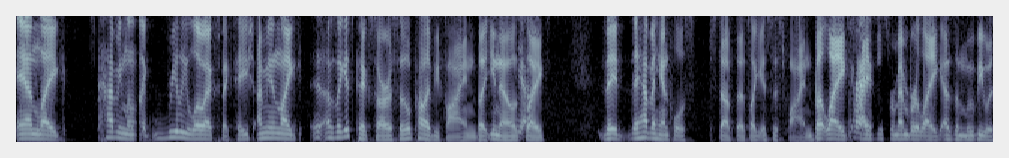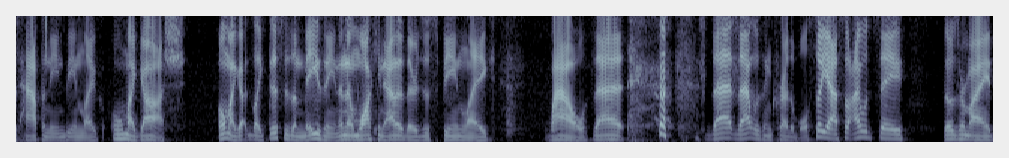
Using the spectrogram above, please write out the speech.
and like having like really low expectation. I mean, like I was like, it's Pixar, so it'll probably be fine. But you know, it's Yeah. like they they have a handful of stuff that's like it's just fine. But like I just remember like as the movie was happening, being like, oh my gosh, oh my god, like this is amazing, and then walking out of there just being like, wow, that that that was incredible. So yeah, so I would say those are my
